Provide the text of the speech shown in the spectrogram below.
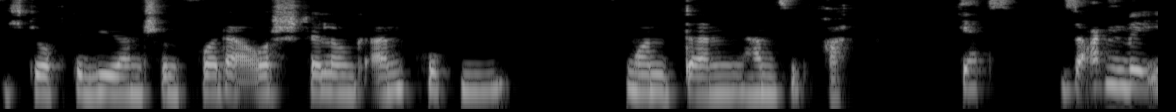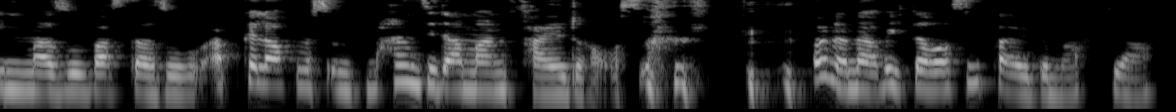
ich durfte die dann schon vor der Ausstellung angucken. Und dann haben sie gefragt, jetzt sagen wir Ihnen mal so, was da so abgelaufen ist und machen Sie da mal einen Fall draus. und dann habe ich daraus einen Fall gemacht, ja.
